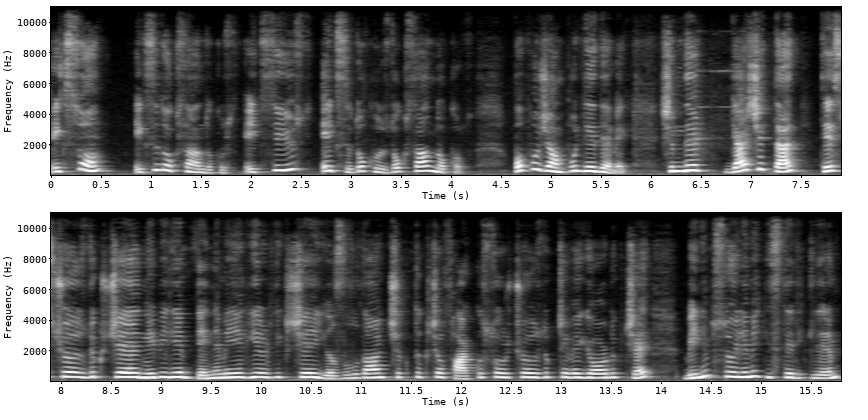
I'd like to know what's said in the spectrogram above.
eksi 10 eksi 99 eksi 100 eksi 999 Bob hocam bu ne demek? Şimdi gerçekten test çözdükçe ne bileyim denemeye girdikçe yazılıdan çıktıkça farklı soru çözdükçe ve gördükçe benim söylemek istediklerim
